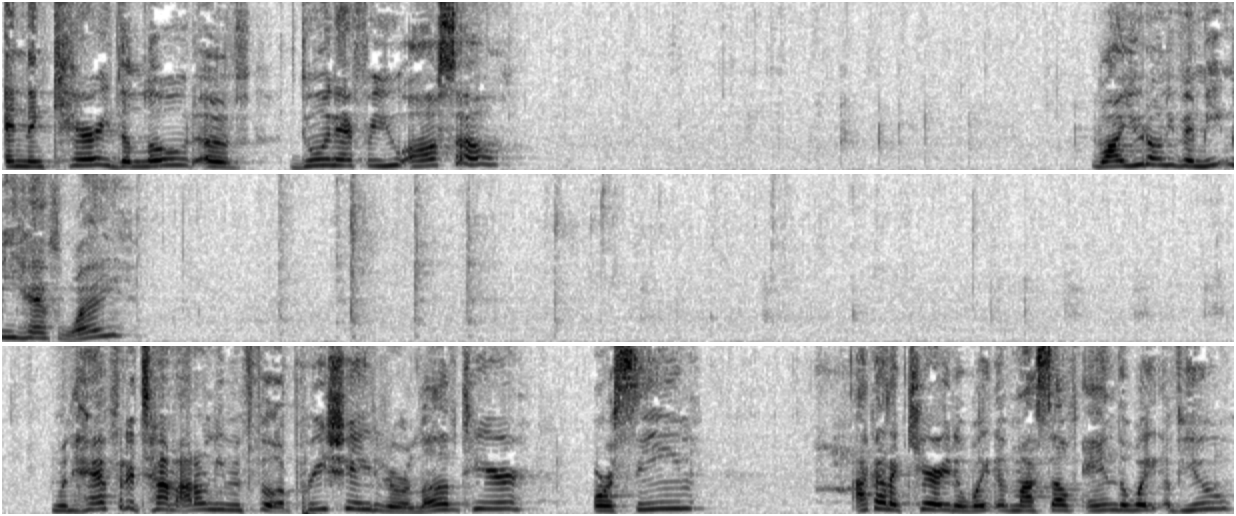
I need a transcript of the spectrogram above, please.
and then carry the load of doing that for you also? While you don't even meet me halfway? When half of the time I don't even feel appreciated or loved here or seen, I got to carry the weight of myself and the weight of you.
